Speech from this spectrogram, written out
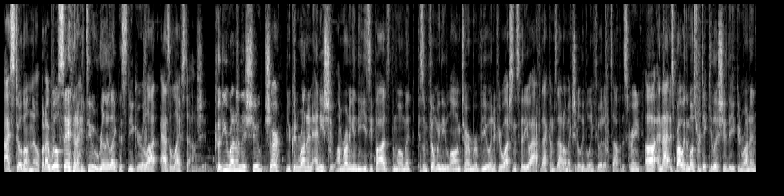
I still don't know, but I will say that I do really like this sneaker a lot as a lifestyle shoe. Could you run in this shoe? Sure, you can run in any shoe. I'm running in the Yeezy Pods at the moment because I'm filming the long-term review, and if you're watching this video after that comes out, I'll make sure to leave a link to it at the top of the screen. Uh, and that is probably the most ridiculous shoe that you can run in,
